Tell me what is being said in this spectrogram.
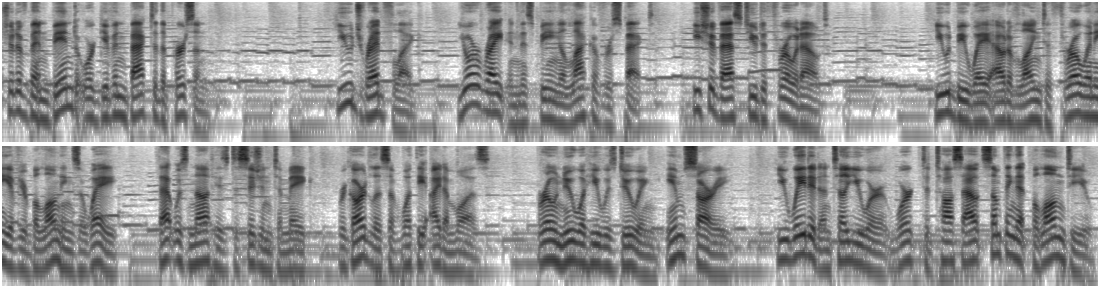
Should have been binned or given back to the person. Huge red flag. You're right in this being a lack of respect. He should have asked you to throw it out. He would be way out of line to throw any of your belongings away. That was not his decision to make, regardless of what the item was. Bro knew what he was doing, I'm sorry. You waited until you were at work to toss out something that belonged to you.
